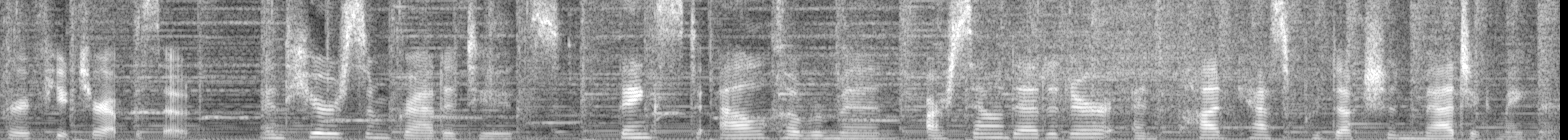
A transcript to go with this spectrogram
for a future episode. And here are some gratitudes. Thanks to Al Hoberman, our sound editor and podcast production magic maker.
